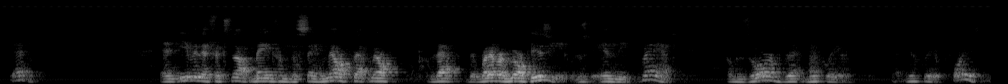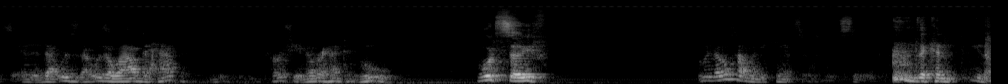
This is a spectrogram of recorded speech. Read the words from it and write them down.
is deadly. And even if it's not made from the same milk, that milk that whatever milk is used in the plant absorbs that nuclear that nuclear poisons, and that was that was allowed to happen. Hershey never had to move. Oh, it's safe. Who knows how many cancers we've seen that can, you know,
